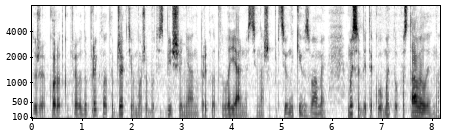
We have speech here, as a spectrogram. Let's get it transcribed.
Дуже коротко приведу приклад. Об'єктів може бути збільшення, наприклад, лояльності наших працівників з вами. Ми собі таку мету поставили на,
